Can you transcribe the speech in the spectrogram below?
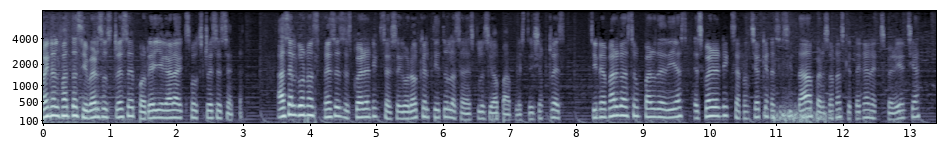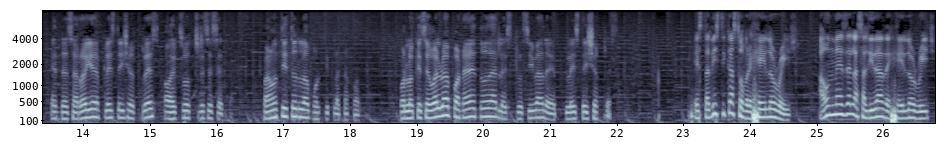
Final Fantasy Versus 13 podría llegar a Xbox 360. Hace algunos meses Square Enix aseguró que el título será exclusivo para PlayStation 3. Sin embargo, hace un par de días, Square Enix anunció que necesitaba personas que tengan experiencia en desarrollo de PlayStation 3 o Xbox 360 para un título multiplataforma, por lo que se vuelve a poner en duda la exclusiva de PlayStation 3. Estadísticas sobre Halo Reach. A un mes de la salida de Halo Reach,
